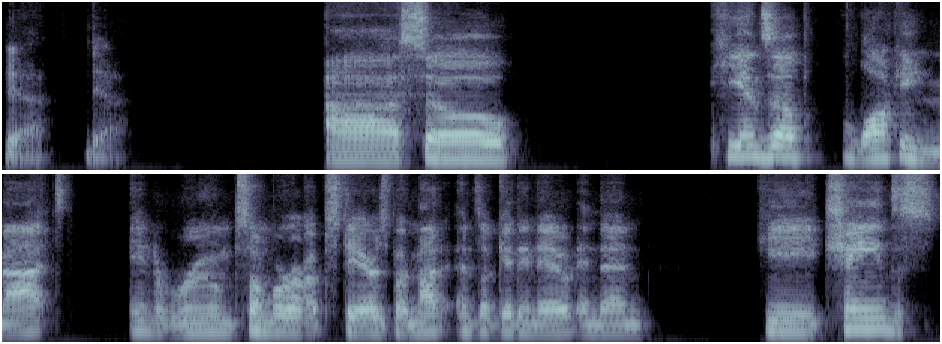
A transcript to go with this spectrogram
yeah, yeah. Uh, so he ends up locking Matt in a room somewhere upstairs, but Matt ends up getting out, and then he chains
